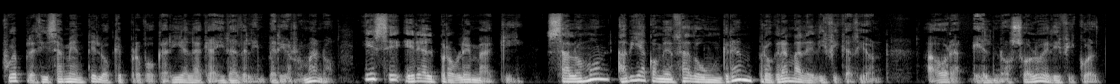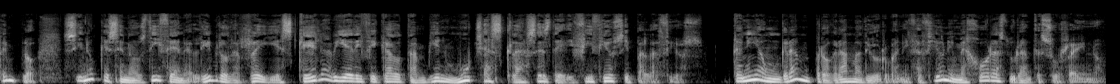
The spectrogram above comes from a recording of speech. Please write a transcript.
Fue precisamente lo que provocaría la caída del Imperio Romano. Ese era el problema aquí. Salomón había comenzado un gran programa de edificación. Ahora, él no solo edificó el templo, sino que se nos dice en el libro de Reyes que él había edificado también muchas clases de edificios y palacios. Tenía un gran programa de urbanización y mejoras durante su reino.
